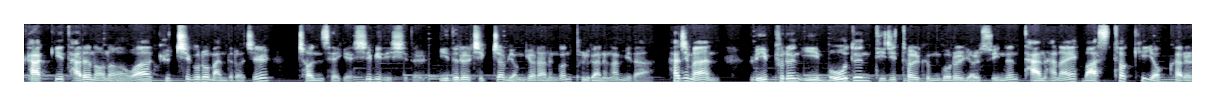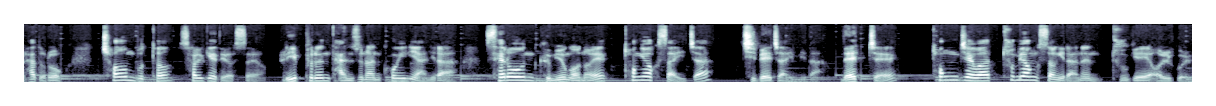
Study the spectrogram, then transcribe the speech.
각기 다른 언어와 규칙으로 만들어질 전 세계 CBDC들 이들을 직접 연결하는 건 불가능합니다. 하지만 리플은 이 모든 디지털 금고를 열 수 있는 단 하나의 마스터키 역할을 하도록 처음부터 설계되었어요. 리플은 단순한 코인이 아니라 새로운 금융 언어의 통역사이자 지배자입니다. 넷째, 통제와 투명성이라는 두 개의 얼굴.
